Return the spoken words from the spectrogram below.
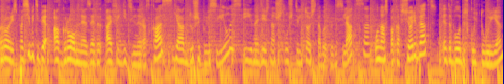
Рори, спасибо тебе огромное за этот офигительный рассказ. Я от души повеселилась, и надеюсь, наши слушатели тоже с тобой повеселятся. У нас пока все, ребят. Это было Бескультурье.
